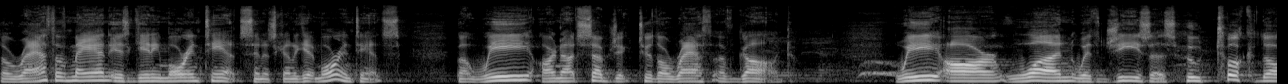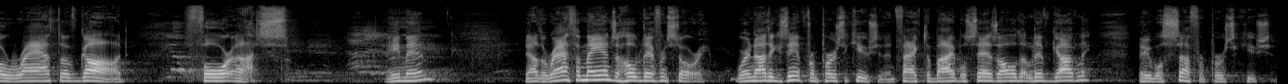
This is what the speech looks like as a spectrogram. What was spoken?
The wrath of man is getting more intense, and it's going to get more intense. But we are not subject to the wrath of God. We are one with Jesus who took the wrath of God for us. Amen. Now, the wrath of man's a whole different story. We're not exempt from persecution. In fact, the Bible says all that live godly, they will suffer persecution.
